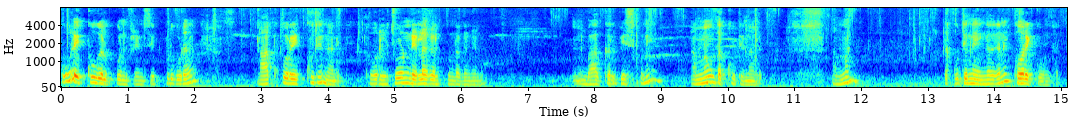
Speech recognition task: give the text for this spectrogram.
కూర ఎక్కువ కలుపుకోండి ఫ్రెండ్స్. ఎప్పుడు కూడా ఆకుకూర ఎక్కువ తినాలి. కూరలు చూడండి ఎలా కలుపుకుంటాను నేను. బాగా కలిపేసుకుని అన్నం తక్కువ తినాలి. అన్నం తక్కువ తిన్నా ఏం కాదు కానీ కూర ఎక్కువ ఉంటుంది.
